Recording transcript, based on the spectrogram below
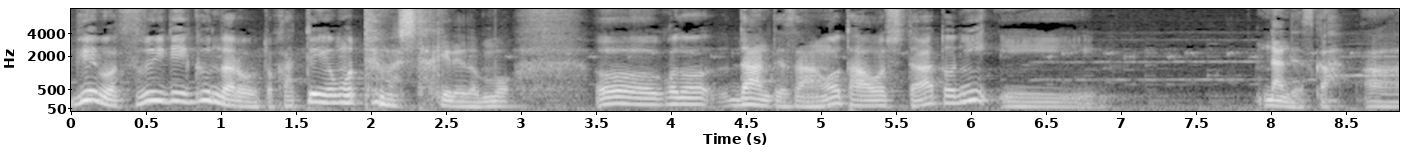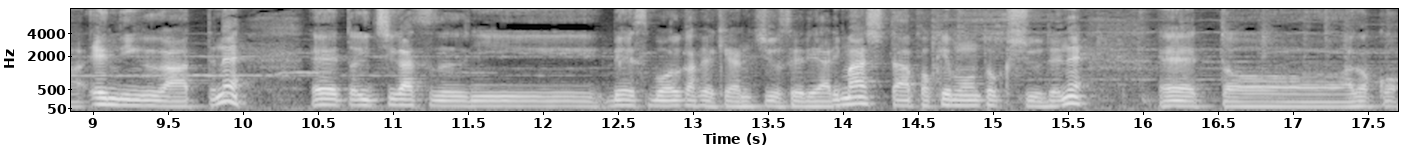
ゲームは続いていくんだろうと勝手に思ってましたけれども、このダンテさんを倒した後に、何ですか、あエンディングがあってね、えっ、と、1月にベースボールカフェキャン中世でやりましたポケモン特集でね、えっ、と、あの子、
